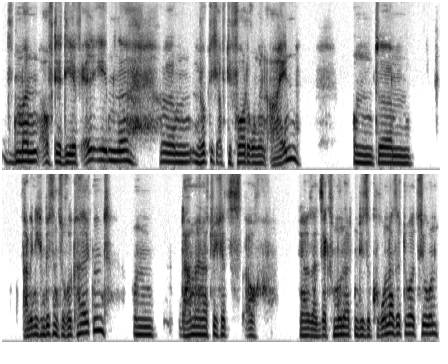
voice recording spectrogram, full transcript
man auf der DFL-Ebene ähm, wirklich auf die Forderungen ein. Und ähm, da bin ich ein bisschen zurückhaltend. Und da haben wir natürlich jetzt auch ja, seit sechs Monaten diese Corona-Situation,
